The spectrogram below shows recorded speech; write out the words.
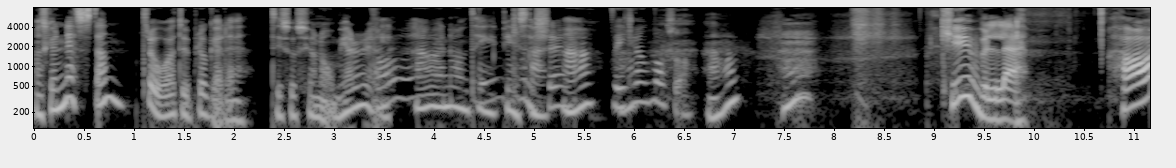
Man ska nästan tro att du pluggade till socionom, gör du det? Ja, ja någonting finns kanske. här. Aha, det aha. kan vara så. Aha. Kul! Ja,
